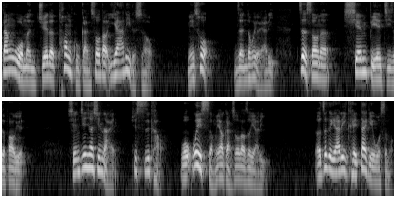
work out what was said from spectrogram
当我们觉得痛苦、感受到压力的时候，没错，人都会有压力。这时候呢，先别急着抱怨。先静下心来，去思考我为什么要感受到这个压力，而这个压力可以带给我什么？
